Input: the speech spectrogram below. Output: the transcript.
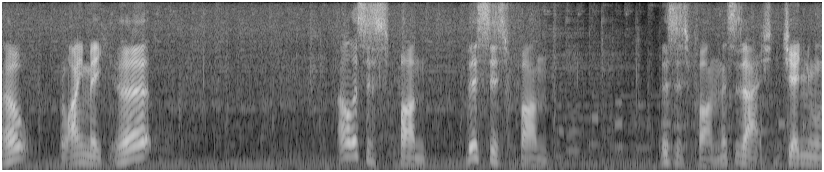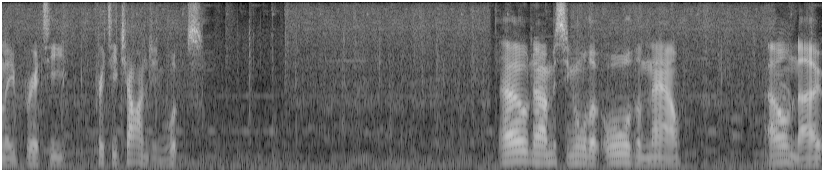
Oh, blimey. Uh. Oh, this is fun. This is fun. This is fun. This is actually genuinely pretty pretty challenging. Whoops. Oh no, I'm missing all the all of them now. Oh no.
